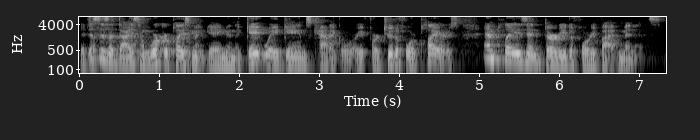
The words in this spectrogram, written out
This is a dice and worker placement game in the Gateway Games category for 2 to 4 players and plays in 30 to 45 minutes.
